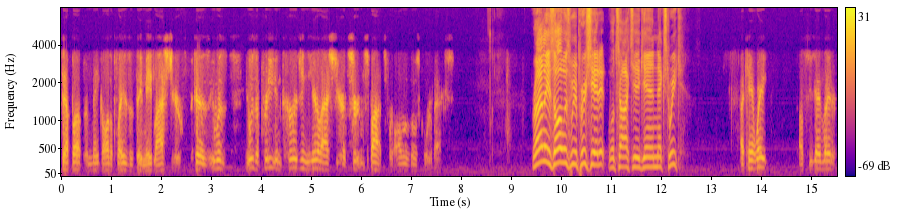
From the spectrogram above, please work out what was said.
step up and make all the plays that they made last year because it was it was a pretty encouraging year last year at certain spots for all of those quarterbacks. Riley, as always, we appreciate it. We'll talk to you again next week. I can't wait. I'll see you guys later.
